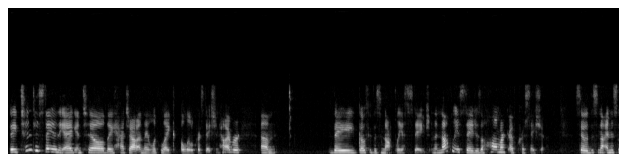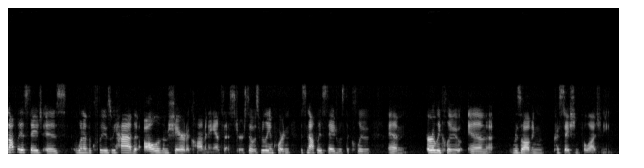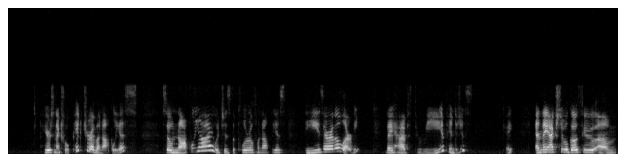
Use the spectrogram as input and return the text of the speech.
they tend to stay in the egg until they hatch out and they look like a little crustacean. However, um, they go through this nauplius stage. And the nauplius stage is a hallmark of crustacea. So this and this nauplius stage is one of the clues we have that all of them shared a common ancestor. So it was really important. This nauplius stage was the clue, and um, early clue in resolving crustacean phylogeny. Here's an actual picture of a. So nauplii, which is the plural for nauplius, these are the larvae. They have three appendages, okay, and they actually will go through um,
